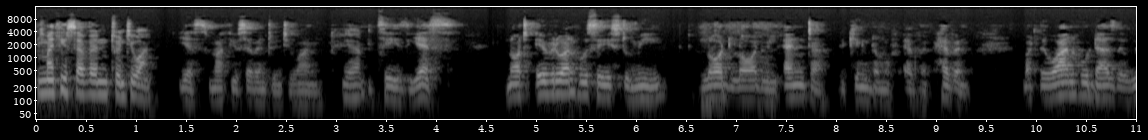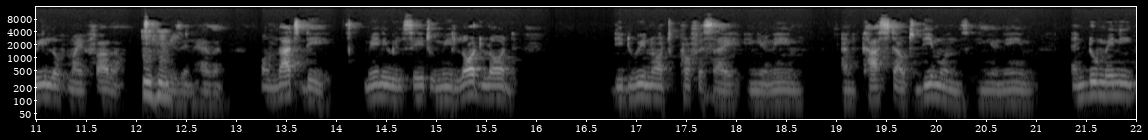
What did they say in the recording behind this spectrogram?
Matthew seven twenty one. Yes, Matthew 7:21. Yeah. It says, "Yes, not everyone who says to me, Lord, Lord, will enter the kingdom of heaven, but the one who does the will of my Father who Mm-hmm. is in heaven. On that day, many will say to me, Lord, Lord, did we not prophesy in your name and cast out demons in your name and do many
